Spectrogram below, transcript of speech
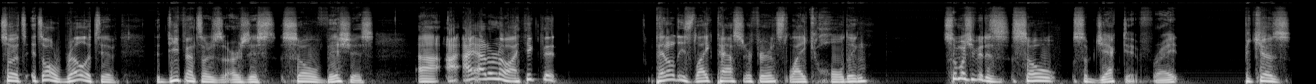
So it's, it's all relative. The defenses are just so vicious. Uh, I, I don't know. I think that penalties like pass interference, like holding, so much of it is so subjective, right? Because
